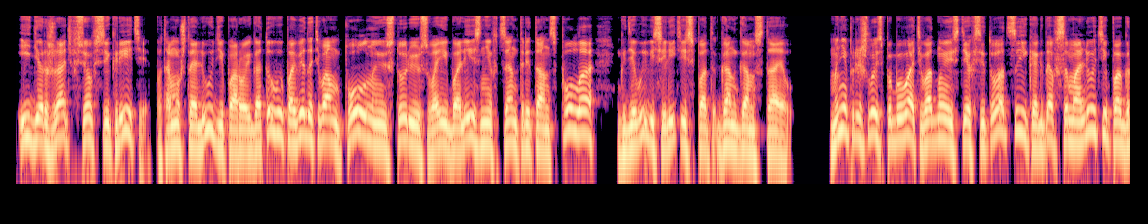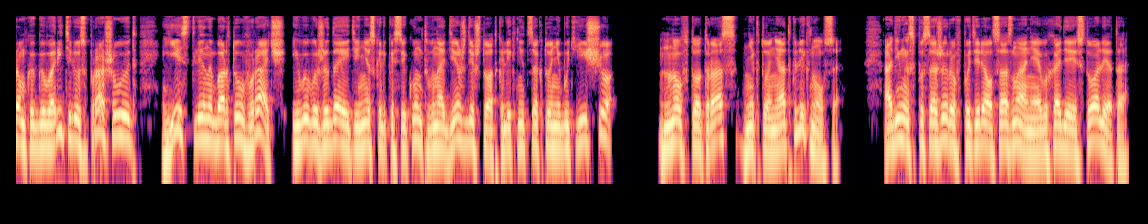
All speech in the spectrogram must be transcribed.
и держать все в секрете, потому что люди порой готовы поведать вам полную историю своей болезни в центре танцпола, где вы веселитесь под гангам стайл. Мне пришлось побывать в одной из тех ситуаций, когда в самолете по громкоговорителю спрашивают, есть ли на борту врач, и вы выжидаете несколько секунд в надежде, что откликнется кто-нибудь еще. Но в тот раз никто не откликнулся. Один из пассажиров потерял сознание, выходя из туалета.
